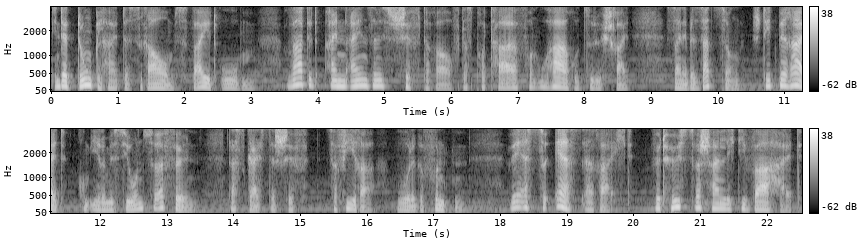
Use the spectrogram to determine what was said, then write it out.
In der Dunkelheit des Raums weit oben wartet ein einsames Schiff darauf, das Portal von Uharu zu durchschreiten. Seine Besatzung steht bereit, um ihre Mission zu erfüllen. Das Geisterschiff Saphira wurde gefunden. Wer es zuerst erreicht, wird höchstwahrscheinlich die Wahrheit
